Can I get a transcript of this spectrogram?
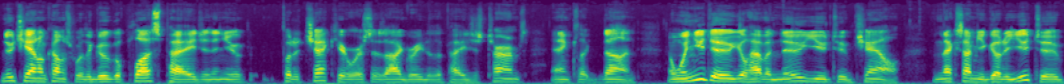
New channel comes with a Google Plus page and then you put a check here where it says I agree to the page's terms and click done. And when you do, you'll have a new YouTube channel. The next time you go to YouTube,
